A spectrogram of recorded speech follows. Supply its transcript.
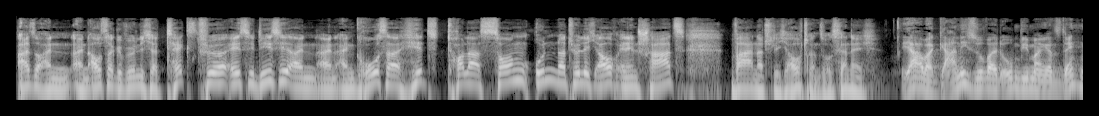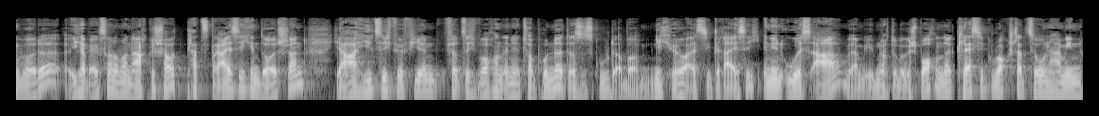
Also ein, ein außergewöhnlicher Text für ACDC, ein, ein, ein großer Hit, toller Song und natürlich auch in den Charts war natürlich auch drin, so ist ja nicht. Ja, aber gar nicht so weit oben, wie man jetzt denken würde. Ich habe extra nochmal nachgeschaut. Platz 30 in Deutschland. Ja, hielt sich für 44 Wochen in den Top 100. Das ist gut, aber nicht höher als die 30. In den USA, wir haben eben noch drüber gesprochen, ne? Classic Rock Stationen haben ihn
